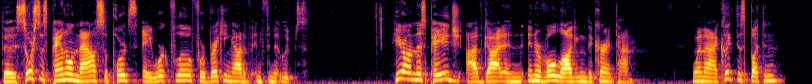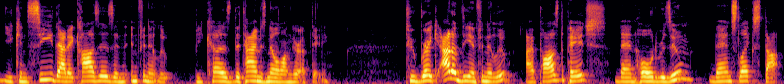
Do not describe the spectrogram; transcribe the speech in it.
The sources panel now supports a workflow for breaking out of infinite loops. Here on this page, I've got an interval logging the current time. When I click this button, you can see that it causes an infinite loop because the time is no longer updating. To break out of the infinite loop, I pause the page, then hold resume, then select stop.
